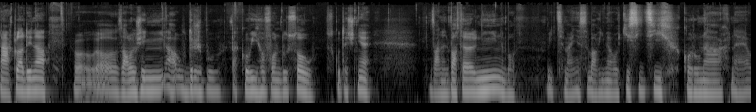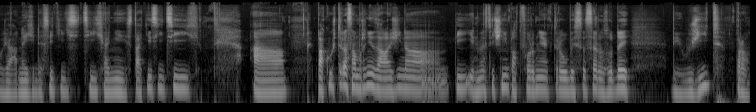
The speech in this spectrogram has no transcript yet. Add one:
náklady na založení a údržbu takového fondu jsou skutečně zanedbatelný, nebo víceméně se bavíme o tisících korunách, ne o žádných desetitisících ani statisících. A pak už teda samozřejmě záleží na té investiční platformě, kterou byste se rozhodli využít pro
